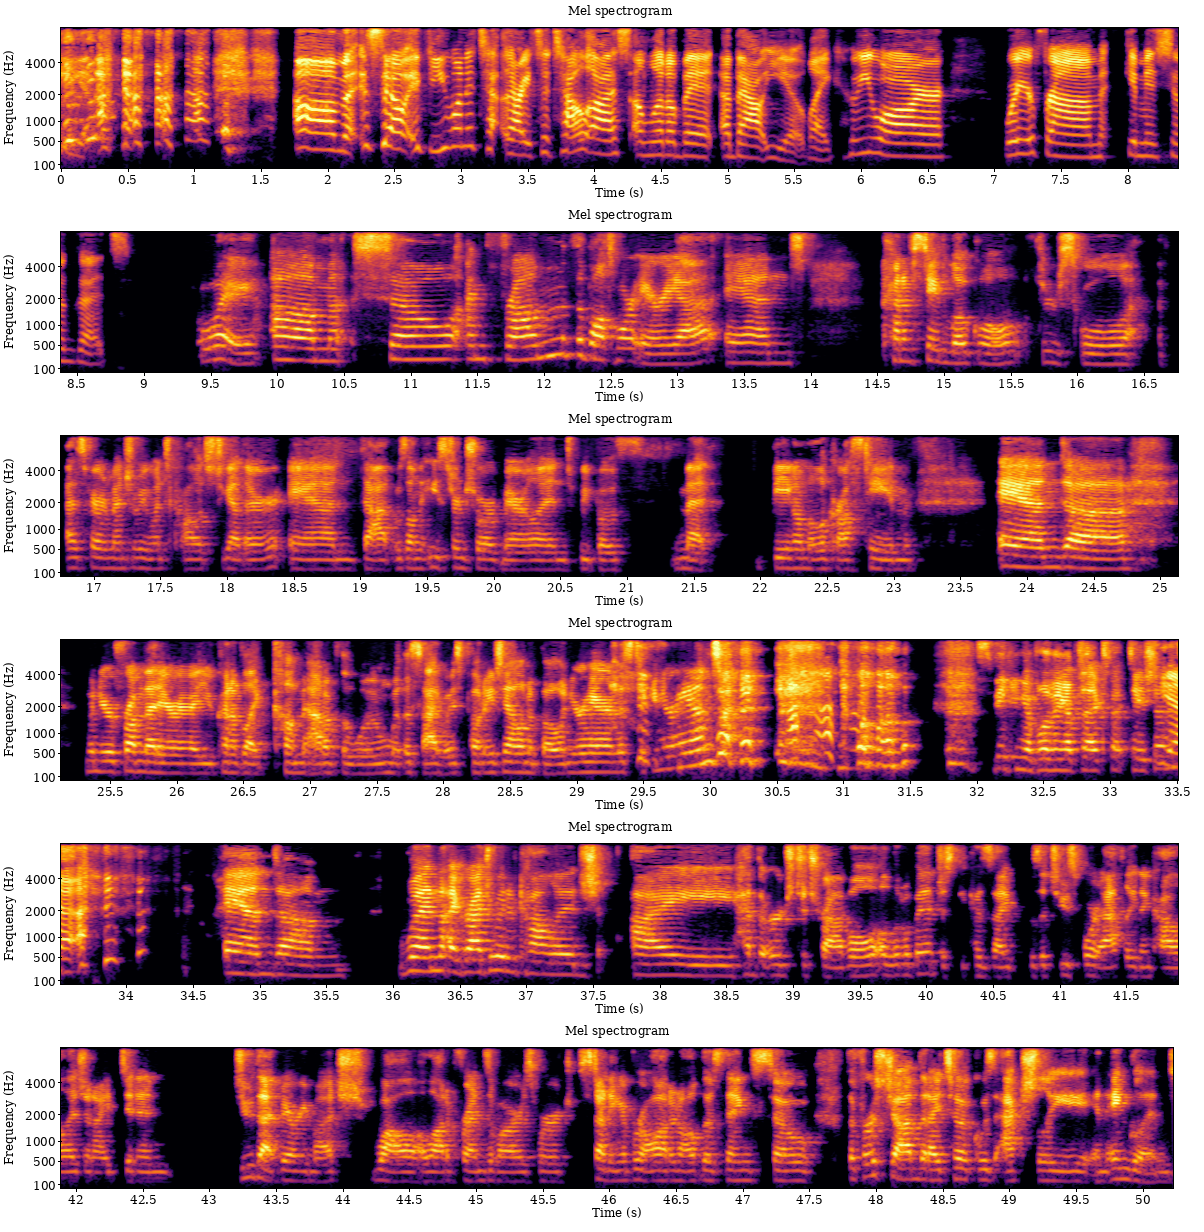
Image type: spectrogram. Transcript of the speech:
um, so if you want to tell, all right, so tell us a little bit about you, like who you are, where you're from. Give me some goods. Boy, um, so I'm from the Baltimore area and kind of stayed local through school. As Farron mentioned, we went to college together, and that was on the Eastern Shore of Maryland. We both met being on the lacrosse team, and uh, when you're from that area, you kind of like come out of the womb with a sideways ponytail and a bow in your hair and a stick in your hand. Speaking of living up to expectations. Yeah. and um, when I graduated college, I had the urge to travel a little bit just because I was a two sport athlete in college and I didn't do that very much while a lot of friends of ours were studying abroad and all those things. So the first job that I took was actually in England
